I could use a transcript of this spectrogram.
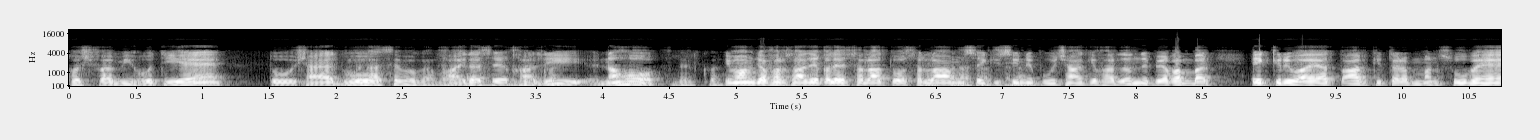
खुशफहमी होती है तो शायद वो मुनासिब फ़ायदा से खाली न हो। इमाम ज़फ़र सादिक सलाम से किसी ने पूछा कि फरजंद पैगंबर एक रिवायत आपकी तरफ़ मंसूब है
